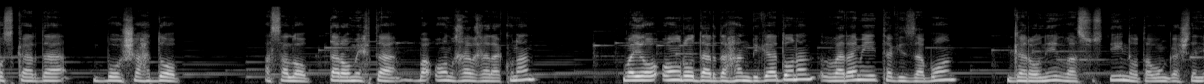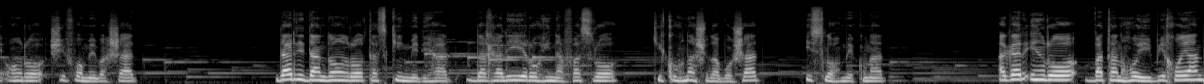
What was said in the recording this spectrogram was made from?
оз карда бо шаҳдоб асалоб даромехта ба он ғарғара кунанд ва ё онро дардаҳан бигардонанд ва рами таги забон гаронӣ ва сустии нотавон гаштани онро шифо мебахшад. Дарди дандонро таскин медиҳад дағалии роҳи нафасро ки кӯҳна шуда бошад ислоҳ мекунад. Агар инро ба танҳоӣ бихоянд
